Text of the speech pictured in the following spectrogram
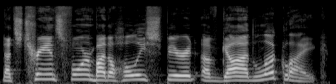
that's transformed by the Holy Spirit of God look like?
